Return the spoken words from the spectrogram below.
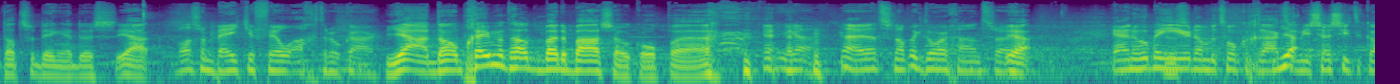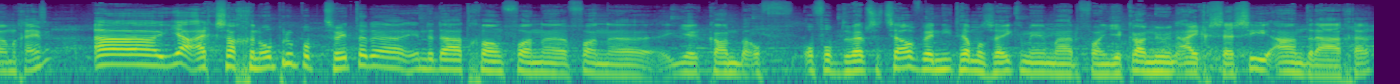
dat soort dingen. Dus ja, Was een beetje veel achter elkaar. ja, dan op een gegeven moment houdt het bij de baas ook op. ja, nou, dat snap ik doorgaans. ja. Ja, en hoe ben je hier dan betrokken geraakt Ja. om je sessie te komen geven? Eh, ja, ik zag een oproep op Twitter eh, inderdaad gewoon van, eh, van je kan, of, of op de website zelf, ik ben niet helemaal zeker meer, maar van je kan nu een eigen sessie aandragen.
